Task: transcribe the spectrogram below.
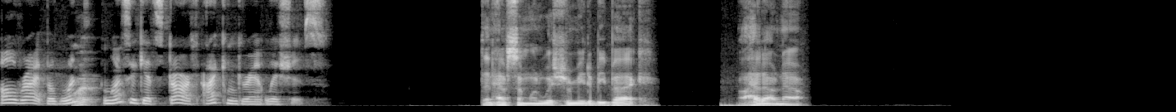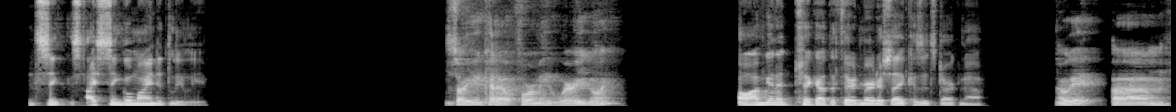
All right, but once What? once it gets dark, I can grant wishes. Then have someone wish for me to be back. I'll head out now. Sing- I single mindedly leave. Sorry, you cut out for me. Where are you going? Oh, I'm gonna check out the third murder site because it's dark now. Okay. Um.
